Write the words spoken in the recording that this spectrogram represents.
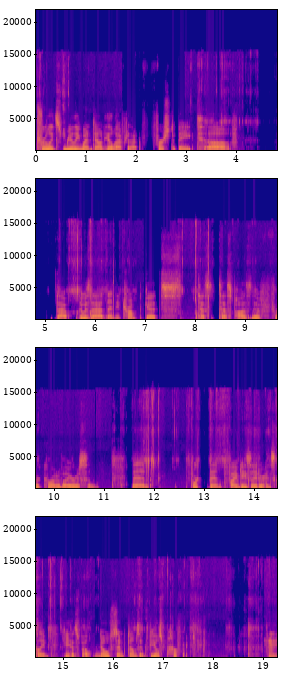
truly it's really went downhill after that first debate of that it was that then Trump gets test test positive for coronavirus and then for then five days later has claimed he has felt no symptoms and feels perfect. Hmm.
